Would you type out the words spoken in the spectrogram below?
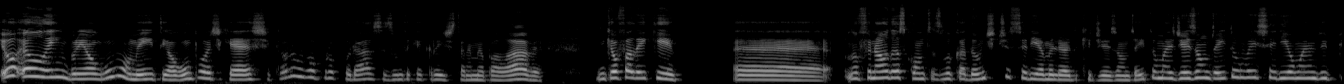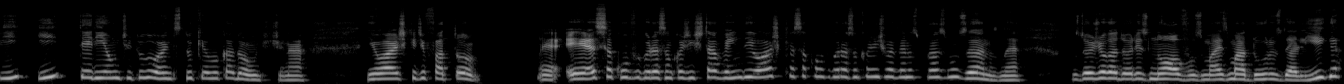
eu, eu lembro em algum momento, em algum podcast, que eu não vou procurar, vocês vão ter que acreditar na minha palavra, em que eu falei que é, no final das contas, Luca Doncic seria melhor do que Jason Tatum, mas Jason Tatum venceria um MVP e teria um título antes do que Luca Doncic, né? E eu acho que, de fato, é, é essa configuração que a gente tá vendo e eu acho que é essa configuração que a gente vai ver nos próximos anos, né? Os dois jogadores novos, mais maduros da liga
